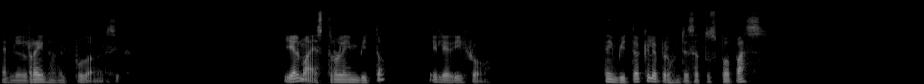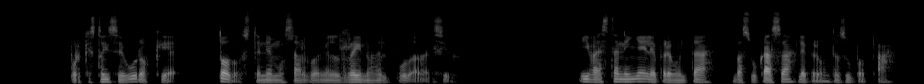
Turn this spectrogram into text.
en el reino del pudo haber sido. Y el maestro le invitó y le dijo, te invito a que le preguntes a tus papás, porque estoy seguro que todos tenemos algo en el reino del pudo haber sido. Y va esta niña y le pregunta, va a su casa, le pregunta a su papá.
